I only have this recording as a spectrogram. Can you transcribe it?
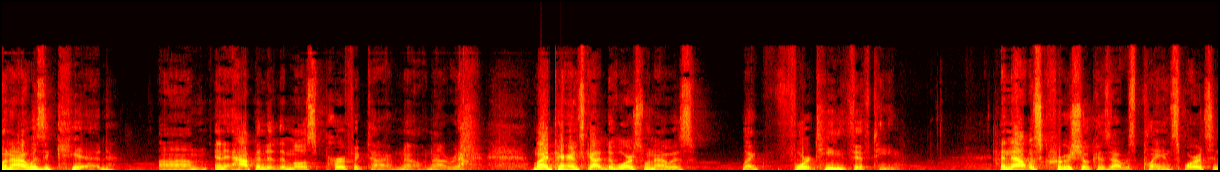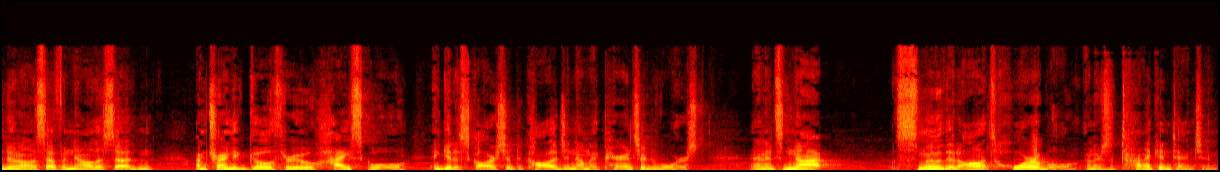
When I was a kid, um, and it happened at the most perfect time. No, not really. My parents got divorced when I was like 14, 15. And that was crucial because I was playing sports and doing all this stuff. And now all of a sudden, I'm trying to go through high school and get a scholarship to college. And now my parents are divorced. And it's not smooth at all. It's horrible. And there's a ton of contention.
